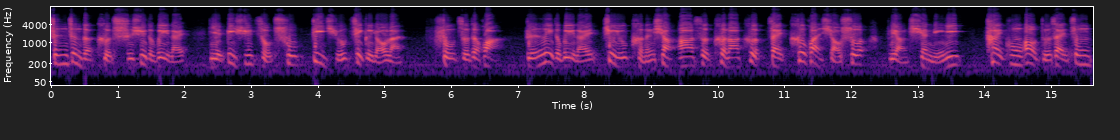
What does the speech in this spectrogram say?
真正的可持续的未来，也必须走出地球这个摇篮。否则的话，人类的未来就有可能像阿瑟·克拉克在科幻小说《两千零一太空奥德赛》中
